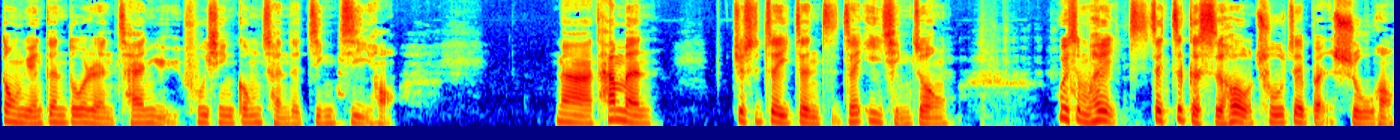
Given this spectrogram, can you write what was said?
动员更多人参与复兴工程的经济，哈。那他们就是这一阵子在疫情中，为什么会在这个时候出这本书，哈？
